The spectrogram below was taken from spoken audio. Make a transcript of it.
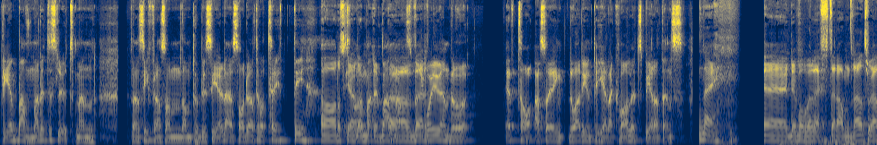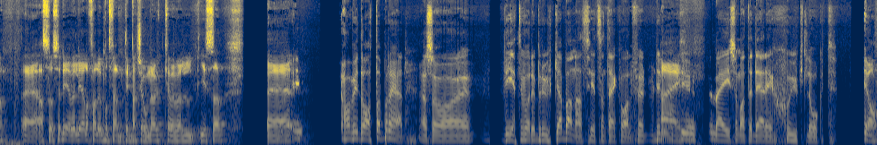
blev bannade till slut. Men den siffran som de publicerade, där, sa du att det var 30? Ja, då ska de, de hade bannats. Över... Det var ju ändå ett tag, alltså, då hade ju inte hela kvalet spelat ens. Nej, Eh, det var väl efter andra tror jag. Eh, alltså, så det är väl i alla fall upp mot 50 personer kan vi väl gissa. Eh, Har vi data på det här? Alltså, vet du vad det brukar bannas i ett sånt här kval? För det Nej. låter ju för mig som att det där är sjukt lågt. Ja,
